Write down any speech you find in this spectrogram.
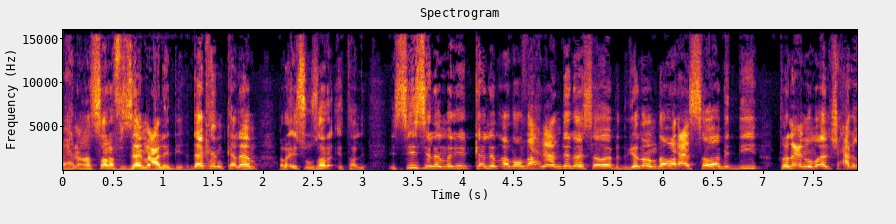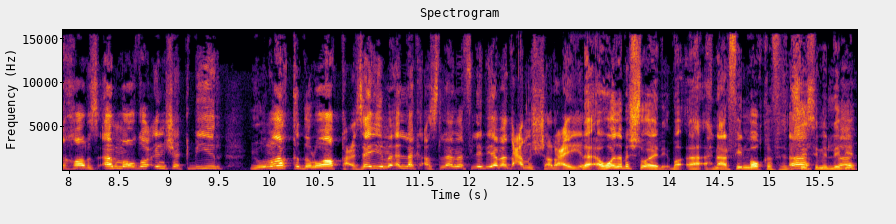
إحنا هنتصرف إزاي مع ليبيا. ده كان كلام رئيس وزراء إيطاليا. السيسي لما جه يتكلم قال والله إحنا عندنا ثوابت جينا ندور على الثوابت دي طلع إنه ما قالش حاجة خالص. قال موضوع إنشا كبير يناقض الواقع زي ما قال لك أصل أنا في ليبيا بدعم الشرعية. لا هو ده مش سؤالي. إحنا عارفين موقف السيسي من ليبيا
